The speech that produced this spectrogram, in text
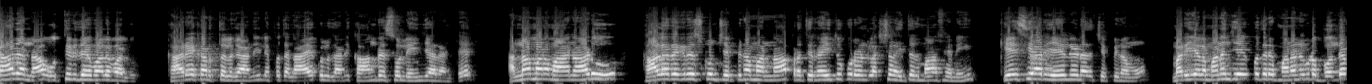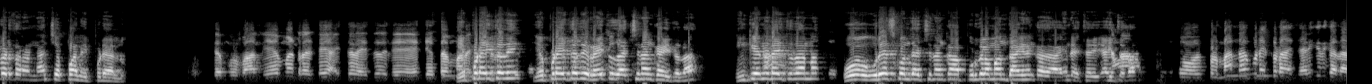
కాదన్న ఒత్తిడి దేవాలి వాళ్ళు. కార్యకర్తలు కానీ లేకపోతే నాయకులు కానీ కాంగ్రెస్ వాళ్ళు ఏం చేయాలంటే అన్న మనం ఆనాడు కాలర్ ఎగరేసుకొని చెప్పినామన్నా ప్రతి రైతుకు రెండు లక్షలు అవుతుంది మాఫీ అని కేసీఆర్ చేయలేడు అది చెప్పినాము. మరి ఇలా మనం చేయకపోతే రేపు మనని కూడా బొంద పెడతారన్న అని చెప్పాలి ఇప్పుడే వాళ్ళు? ఎప్పుడైతుంది? ఎప్పుడైతుంది? రైతు చచ్చినాక అవుతుందా? ఇంకేనాడు అవుతుందా అన్న ఓ ఉరేసుకొని చచ్చినాక పురుగుల మంది తాగినాక ఆయన అవుతుందా ఇప్పుడు మన కూడా ఇక్కడ జరిగింది కదా.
